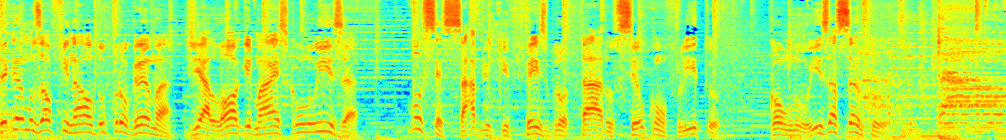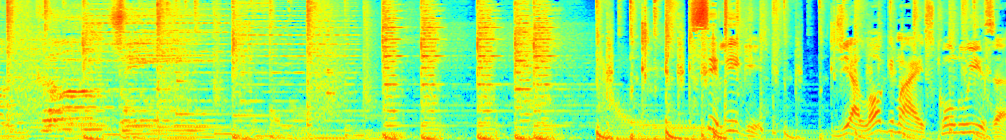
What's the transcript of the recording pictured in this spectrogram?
Chegamos ao final do programa Dialogue Mais com Luísa. Você sabe o que fez brotar o seu conflito? Com Luísa Santo. Se ligue. Dialogue Mais com Luísa.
